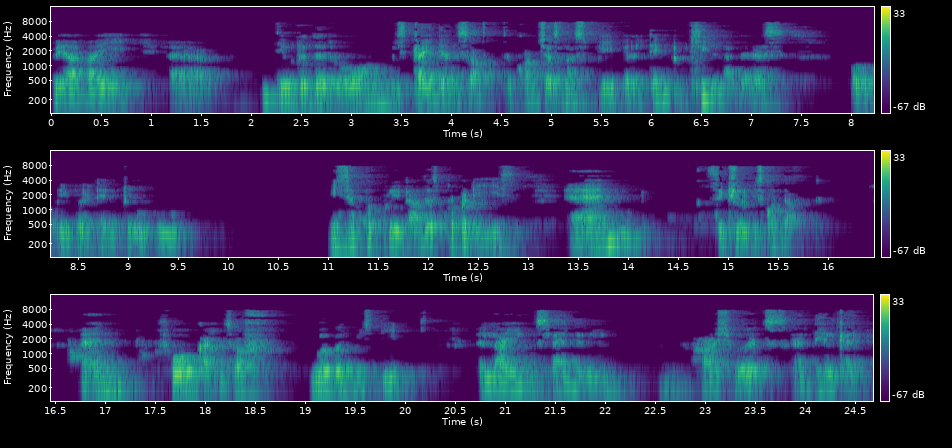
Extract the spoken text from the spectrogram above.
whereby uh, due to the wrong misguidance of the consciousness, people tend to kill others, or people tend to misappropriate others' properties, and sexual misconduct and four kinds of verbal misdeeds, lying, slandering, harsh words and tail carrying.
